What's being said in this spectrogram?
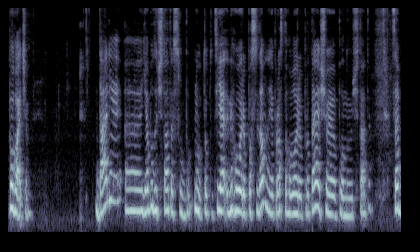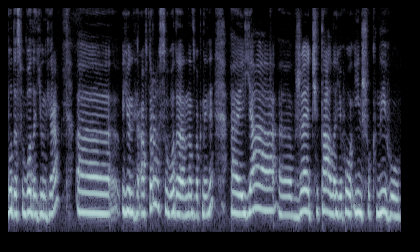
побачимо. Далі е, я буду читати свободу. Ну, тобто, я не говорю послідовно, я просто говорю про те, що я планую читати. Це буде Свобода Юнгера. Е, Юнгер автор, Свобода назва книги. Е, я е, вже читала його іншу книгу.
